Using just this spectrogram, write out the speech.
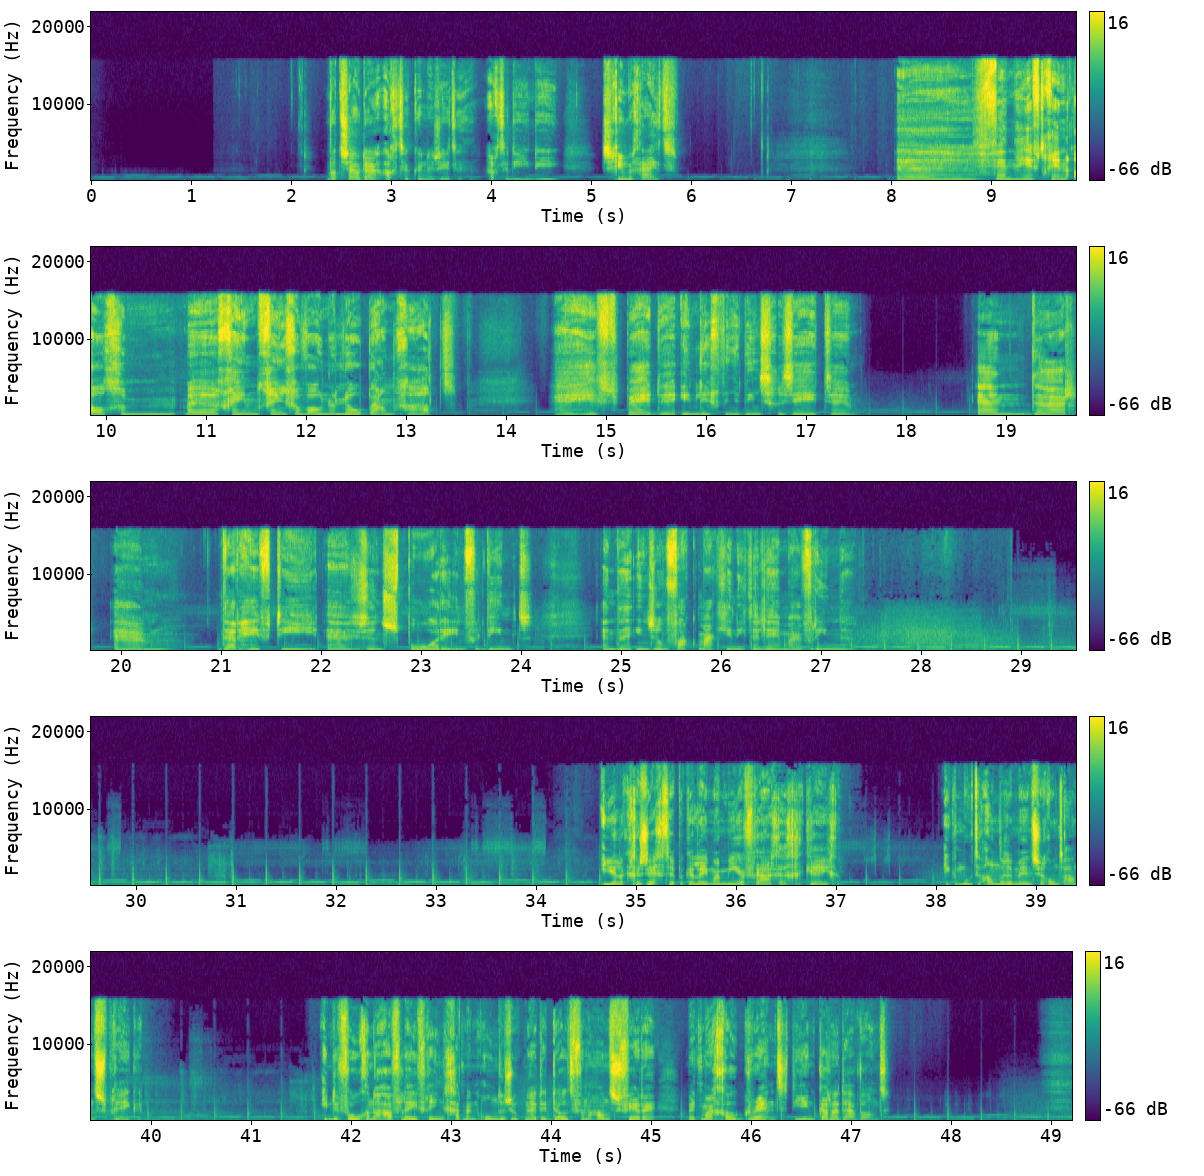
Wat zou daarachter kunnen zitten? Achter die, die schimmigheid? Eh, uh, Van heeft geen, algemeen, eh, geen, geen gewone loopbaan gehad. Hij heeft bij de inlichtingendienst gezeten. En daar, ehm, daar heeft hij eh, zijn sporen in verdiend. En in zo'n vak maak je niet alleen maar vrienden. Eerlijk gezegd heb ik alleen maar meer vragen gekregen. Ik moet andere mensen rond Hans spreken. In de volgende aflevering gaat mijn onderzoek naar de dood van Hans verder met Margot Grant, die in Canada woont.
